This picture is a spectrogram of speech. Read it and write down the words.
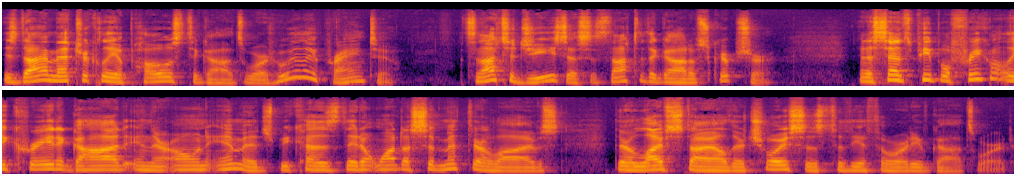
is diametrically opposed to God's word? Who are they praying to? It's not to Jesus, it's not to the God of Scripture. In a sense, people frequently create a God in their own image because they don't want to submit their lives, their lifestyle, their choices to the authority of God's word.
